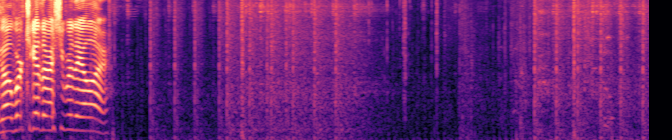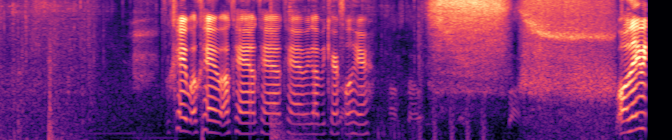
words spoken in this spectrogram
We gotta work together. I see where they all are. Okay, okay, okay, okay, okay. We gotta be careful here. Well, maybe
